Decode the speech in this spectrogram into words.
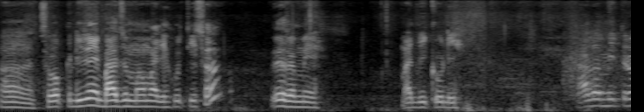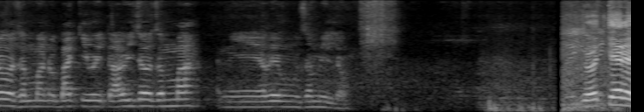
હા છોકરી જાય બાજુમાં અમારી હુતી છો એ રમે મારી કુડી હાલો મિત્રો જમવાનું બાકી હોય તો આવી જાઓ જમવા અને હવે હું જમી લઉં. જો અત્યારે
